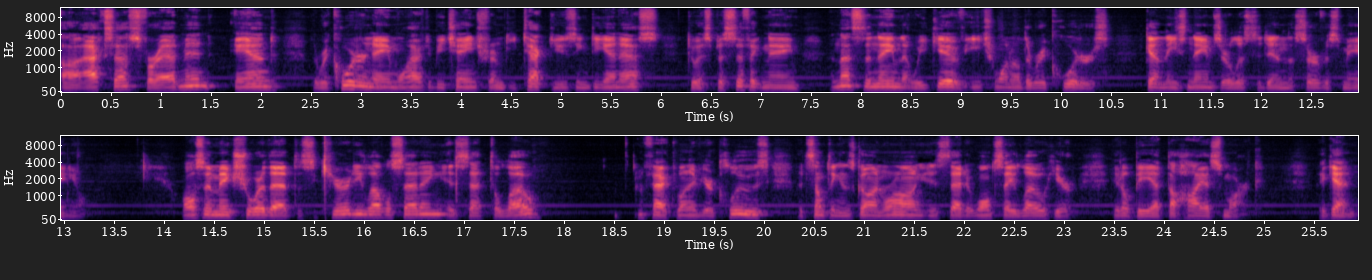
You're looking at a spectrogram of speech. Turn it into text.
uh, access for admin and the recorder name will have to be changed from detect using DNS to a specific name and that's the name that we give each one of the recorders. Again, these names are listed in the service manual. Also make sure that the security level setting is set to low. In fact, one of your clues that something has gone wrong is that it won't say low here. It'll be at the highest mark. Again,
